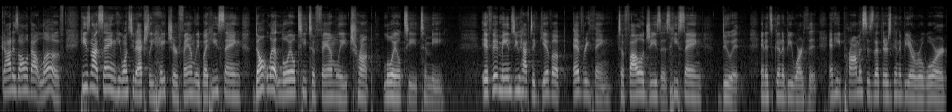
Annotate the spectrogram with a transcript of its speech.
God is all about love. He's not saying he wants you to actually hate your family, but he's saying, don't let loyalty to family trump loyalty to me. If it means you have to give up everything to follow Jesus, he's saying, do it and it's going to be worth it. And he promises that there's going to be a reward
